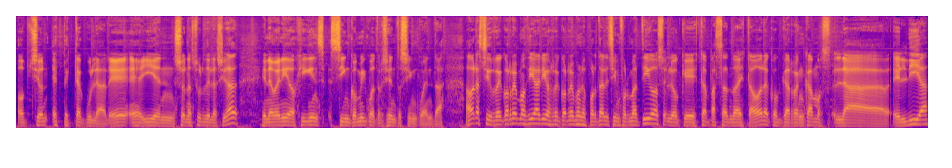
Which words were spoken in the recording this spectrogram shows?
opción espectacular, ¿eh? ahí en zona sur de la ciudad, en Avenida O'Higgins 5450. Ahora sí, recorremos diarios, recorremos los portales informativos, lo que está pasando a esta hora con que arrancamos la, el día.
